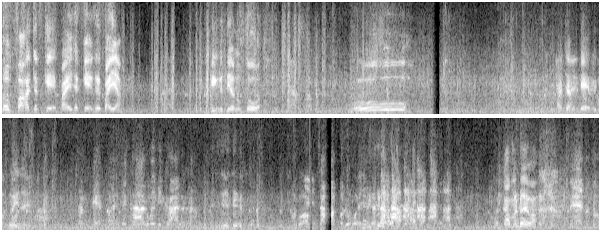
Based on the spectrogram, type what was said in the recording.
ต้องฝากจะเกะไปจะเกะเคยไปยังกินก๋วยเตี๋ยวนมโตอะอยากครับโอ้อาจารย์แกะไปคุยหน่อยทางแกะไปแม่ค้าก็ไม่มีขายแล้วครับ บอกจับมาด้วยเอากลับมาด้วยวะแม่นเนาะ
